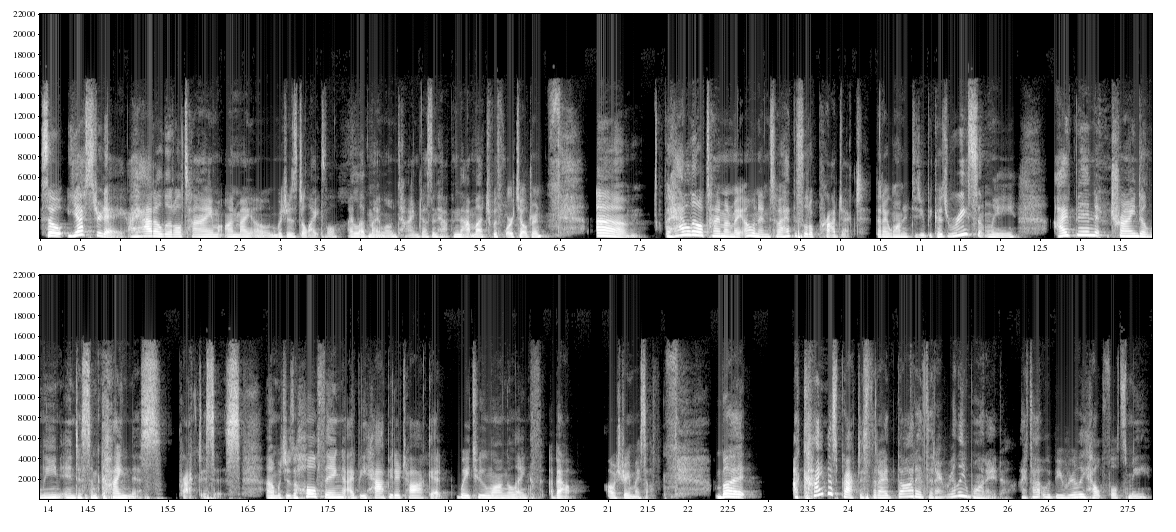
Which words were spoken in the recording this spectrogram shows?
so yesterday, I had a little time on my own, which is delightful. I love my alone time. Doesn't happen that much with four children. Um, but I had a little time on my own, and so I had this little project that I wanted to do because recently I've been trying to lean into some kindness practices, um, which is a whole thing I'd be happy to talk at way too long a length about. I'll restrain myself. But a kindness practice that I'd thought of that I really wanted, I thought would be really helpful to me,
